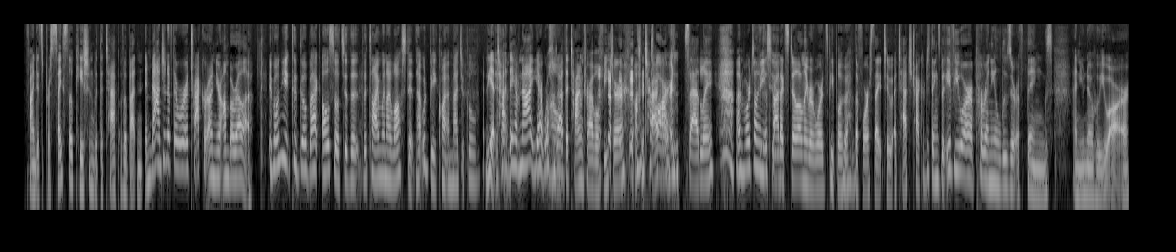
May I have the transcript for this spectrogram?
find its precise location with the tap of a button. Imagine if there were a tracker on your umbrella. if only it could go back also to the, the time when I lost it. That would be quite a magical. Yeah, they have not yet rolled Oh. out the time travel feature on TrackR, Darn. Sadly. Unfortunately, this too. product still only rewards people who have the foresight to attach TrackR to things. But if you are a perennial loser of things and you know who you are,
